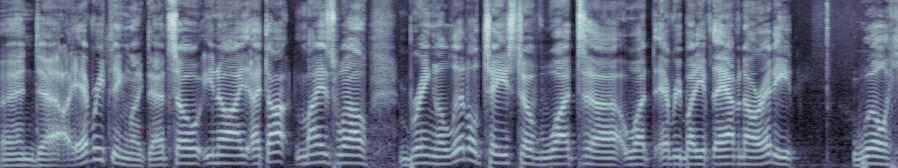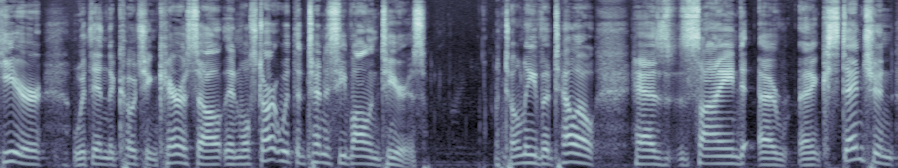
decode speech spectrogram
and uh, everything like that. So, you know, I, I thought might as well bring a little taste of what uh, what everybody, if they haven't already will hear within the coaching carousel. And we'll start with the Tennessee Volunteers. Tony Vitello has signed a, an extension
